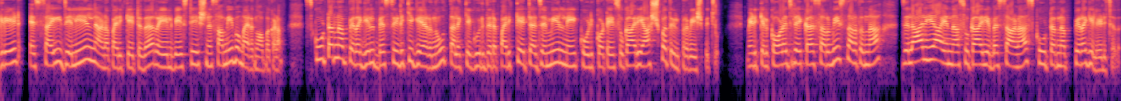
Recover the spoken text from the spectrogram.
ഗ്രേഡ് എസ് ഐ ജലീലിനാണ് പരിക്കേറ്റത്. റെയിൽവേ സ്റ്റേഷന് സമീപമായിരുന്നു അപകടം. സ്കൂട്ടറിന് പിറകിൽ ബസ് ഇടിക്കുകയായിരുന്നു. തലയ്ക്ക് ഗുരുതര പരിക്കേറ്റ ജമീലിനെ കോഴിക്കോട്ടെ സ്വകാര്യ ആശുപത്രിയിൽ പ്രവേശിപ്പിച്ചു. മെഡിക്കൽ കോളേജിലേക്ക് സർവീസ് നടത്തുന്ന ജലാലിയ എന്ന സ്വകാര്യ ബസ്സാണ് സ്കൂട്ടറിന് പിറകിൽ ഇടിച്ചത്.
